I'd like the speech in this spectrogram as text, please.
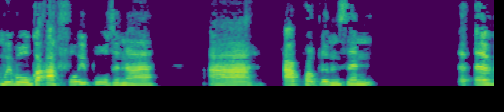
we've all got our foibles and our our, our problems, and a, a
